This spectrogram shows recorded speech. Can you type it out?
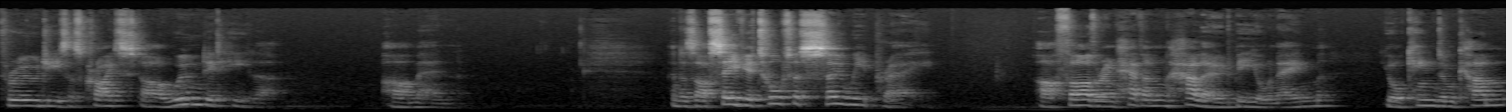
Through Jesus Christ, our wounded healer. Amen. And as our Saviour taught us, so we pray. Our Father in heaven, hallowed be your name. Your kingdom come,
